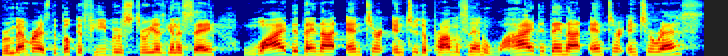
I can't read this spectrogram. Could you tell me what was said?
Remember, as the book of Hebrews 3 is going to say, why did they not enter into the promised land? Why did they not enter into rest?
